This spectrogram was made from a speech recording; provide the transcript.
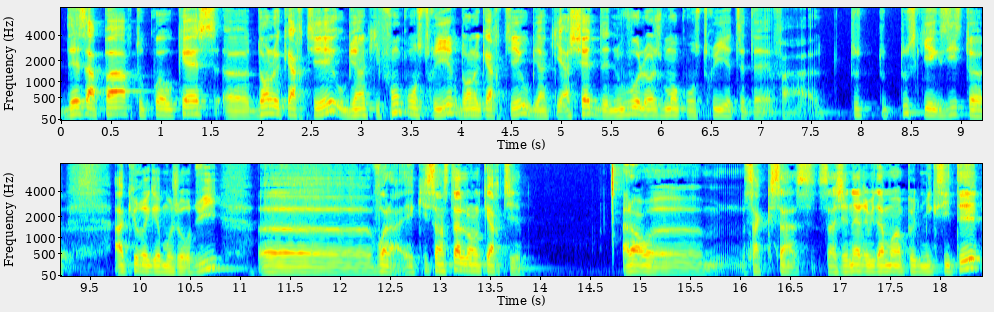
des apparts ou quoi ou qu'est-ce euh, dans le quartier, ou bien qui font construire dans le quartier, ou bien qui achètent des nouveaux logements construits, etc. Enfin, tout, tout, tout ce qui existe à Kuregem aujourd'hui, euh, voilà, et qui s'installent dans le quartier. Alors, euh, ça, ça, ça génère évidemment un peu de mixité,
